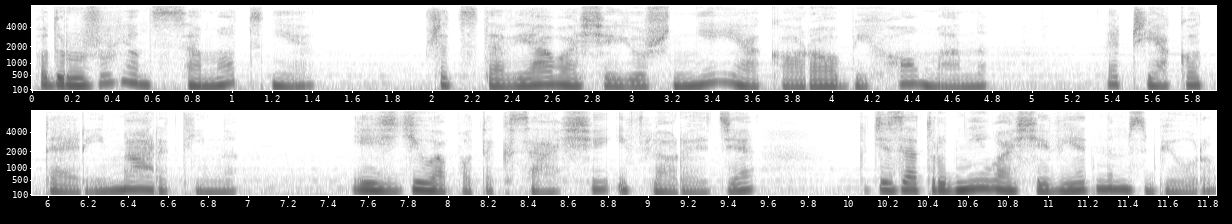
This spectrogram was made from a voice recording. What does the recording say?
Podróżując samotnie, przedstawiała się już nie jako Robbie Homan, lecz jako Terry Martin. Jeździła po Teksasie i Florydzie, gdzie zatrudniła się w jednym z biur.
